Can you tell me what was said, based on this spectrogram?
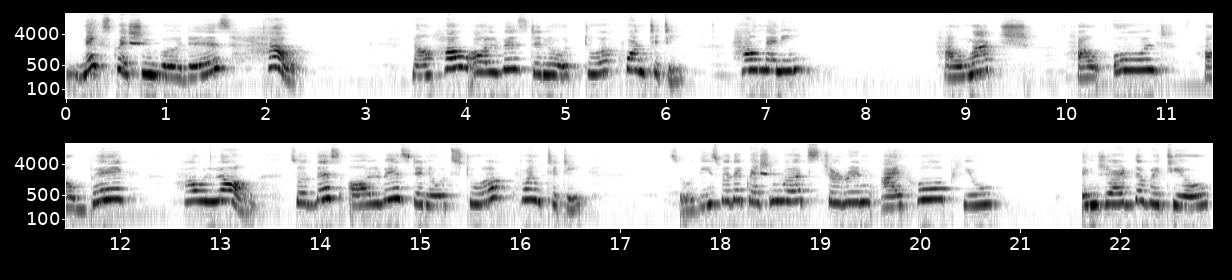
Next question word is how. Now how always denote to a quantity. How many, how much, how old, how big, how long. So this always denotes to a quantity. So these were the question words children. I hope you enjoyed the video,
